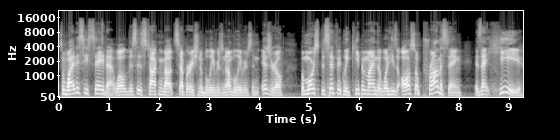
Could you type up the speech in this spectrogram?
So, why does he say that? Well, this is talking about separation of believers and unbelievers in Israel. But more specifically, keep in mind that what he's also promising is that he,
